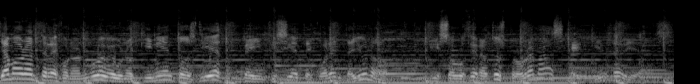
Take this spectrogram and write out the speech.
Llama ahora al teléfono 91-510-2741 y soluciona tus problemas en 15 días.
